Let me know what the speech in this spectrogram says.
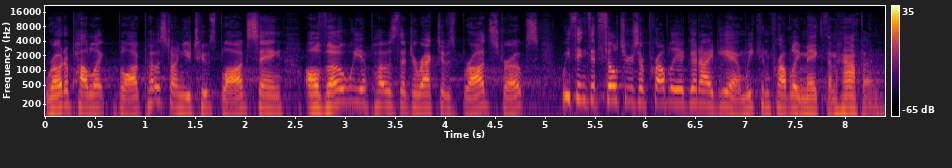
wrote a public blog post on YouTube's blog saying, although we oppose the directive's broad strokes, we think that filters are probably a good idea and we can probably make them happen.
